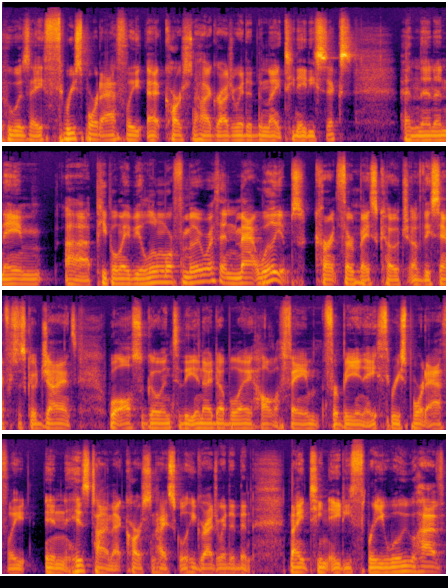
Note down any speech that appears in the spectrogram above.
who was a three sport athlete at Carson High, graduated in 1986. And then a name uh, people may be a little more familiar with, and Matt Williams, current third base coach of the San Francisco Giants, will also go into the NIAA Hall of Fame for being a three sport athlete in his time at Carson High School. He graduated in 1983. We will have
